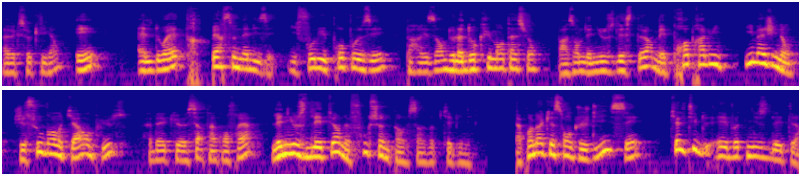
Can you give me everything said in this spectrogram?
avec ce client et elle doit être personnalisée. Il faut lui proposer, par exemple, de la documentation, par exemple des newsletters, mais propres à lui. Imaginons, j'ai souvent le cas en plus avec euh, certains confrères, les newsletters ne fonctionnent pas au sein de votre cabinet. La première question que je dis, c'est quel type est votre newsletter?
